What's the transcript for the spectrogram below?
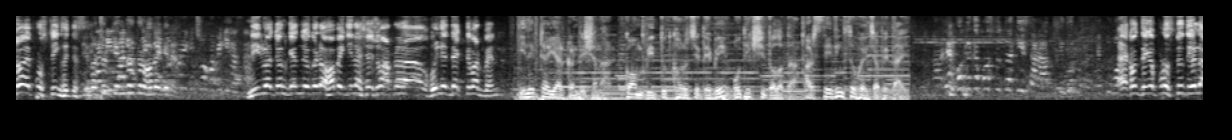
সময় পোস্টিং হইতেছে। নির্বাচন কেন্দ্র করে হবে কিনা? কিছু হবে নির্বাচন কেন্দ্র করে হবে কিনা সেসব আপনারা হইলে দেখতে পারবেন। ইলেকট্রা এয়ার কন্ডিশনার কম বিদ্যুৎ খরচে দেবে অধিক শীতলতা আর সেভিংসও হয়ে যাবে তাই। এখন থেকে এখন থেকে প্রস্তুতি হলো,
